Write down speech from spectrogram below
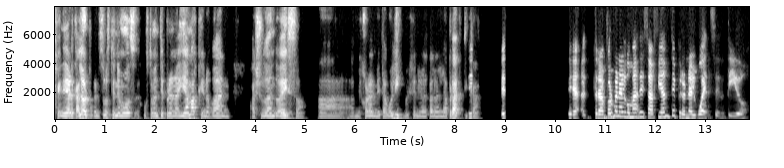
generar calor, porque nosotros tenemos justamente pranayamas que nos van ayudando a eso, a, mejorar el metabolismo y generar calor en la práctica. transforma en algo más desafiante, pero en el buen sentido.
